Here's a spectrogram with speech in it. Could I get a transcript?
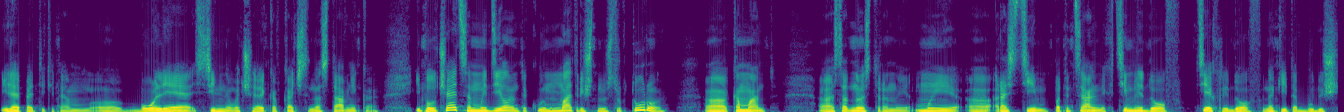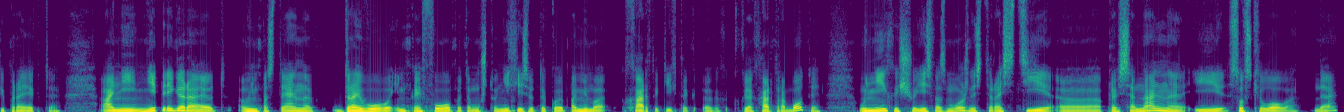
или опять-таки там э, более сильного человека в качестве наставника. И получается, мы делаем такую матричную структуру команд. Э, с одной стороны, мы растим потенциальных тим-лидов, техлидов на какие-то будущие проекты. Они не перегорают, им постоянно драйвово, им кайфово, потому что у них есть вот такое, помимо hard каких-то, э, hard работы, у них еще есть возможность расти э, профессионально и софт-скиллово, да.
